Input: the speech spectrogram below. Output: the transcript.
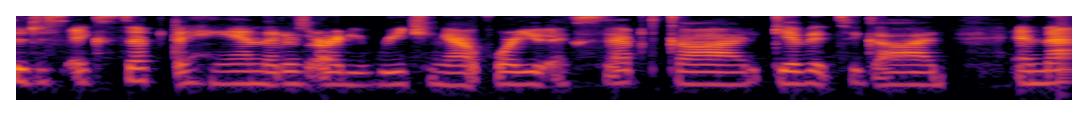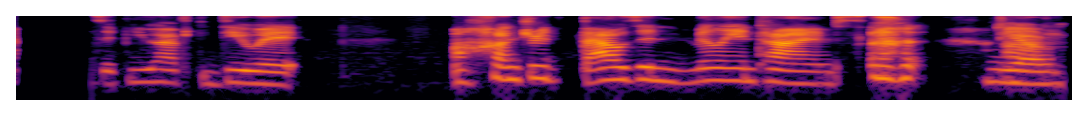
to just accept the hand that is already reaching out for you, accept God, give it to God, and that if you have to do it a hundred thousand million times yeah um,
